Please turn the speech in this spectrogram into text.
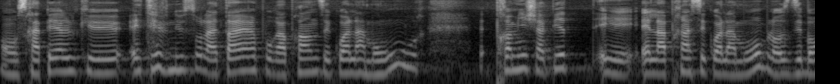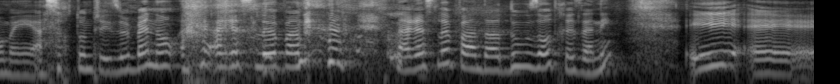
on se rappelle qu'elle était venue sur la Terre pour apprendre c'est quoi l'amour. Premier chapitre, et elle apprend c'est quoi l'amour. On se dit, bon, ben, elle se retourne chez eux. Ben non, elle reste là pendant, elle reste là pendant 12 autres années. Et euh,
